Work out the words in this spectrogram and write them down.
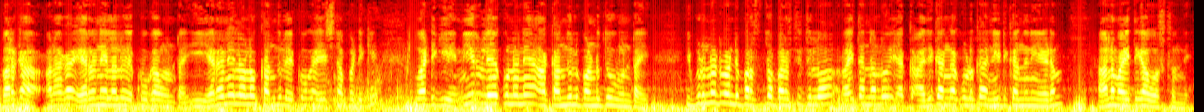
బరక అనగా ఎర్ర నేలలు ఎక్కువగా ఉంటాయి. ఈ ఎర్ర నేలలో కందులు ఎక్కువగా వేసినప్పటికీ వాటికి నీరు లేకుండానే ఆ కందులు పండుతూ ఉంటాయి. ఇప్పుడున్నటువంటి ప్రస్తుత పరిస్థితుల్లో రైతన్నలు ఎక్క- అధికంగా కూడా నీటి కందిని వేయడం ఆనవాయితీగా వస్తుంది.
